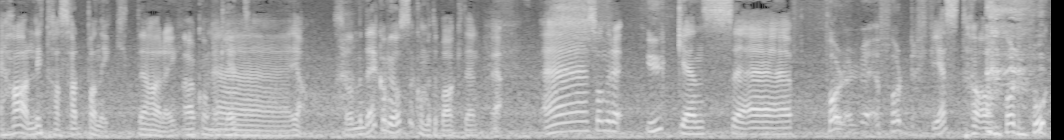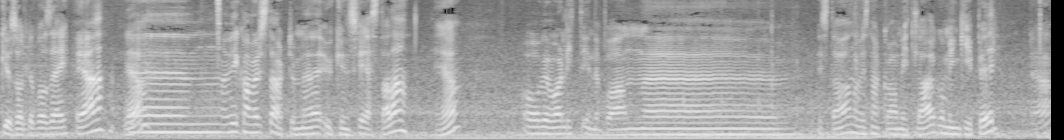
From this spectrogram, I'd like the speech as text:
Jeg har litt hasardpanikk, det har jeg. Det har kommet. Eh, ja. Så, men det kan vi også komme tilbake til. Ja. Eh, Sondre, ukens eh, Ford, Ford Fiesta og Ford Focus, holdt jeg på å si. Ja, Ja. ehm, vi kan vel starte med ukens Fiesta, da. Ja. Og vi var litt inne på han eh, i stad, når vi snakka om mitt lag og min keeper. Ja.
